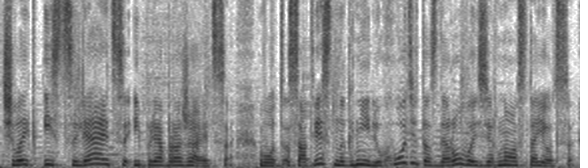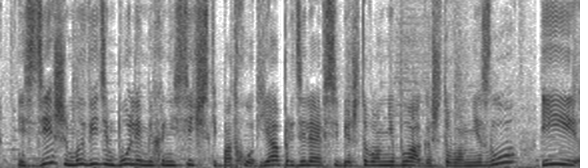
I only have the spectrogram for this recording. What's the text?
Человек исцеляется и преображается. Вот. Соответственно, гниль уходит, а здоровое зерно остается. И здесь же мы видим более механистический подход. Я определяю в себе, что во мне благо, что во мне зло, и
